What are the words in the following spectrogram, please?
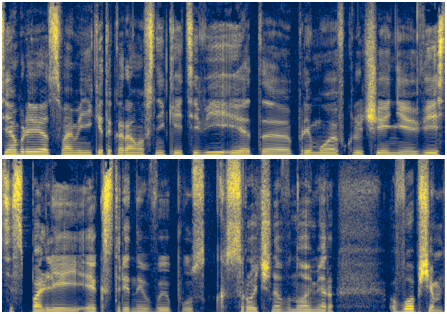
Всем привет, с вами Никита Карамов с Никей ТВ, и это прямое включение Вести с полей, экстренный выпуск, срочно в номер. В общем,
